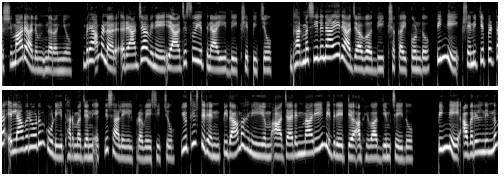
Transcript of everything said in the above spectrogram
ഋഷിമാരാലും നിറഞ്ഞു. ബ്രാഹ്മണർ രാജാവിനെ രാജസൂയത്തിനായി ദീക്ഷിപ്പിച്ചു. ധർമ്മശീലനായ രാജാവ് ദീക്ഷ കൈക്കൊണ്ടു. പിന്നെ ക്ഷണിക്കപ്പെട്ട എല്ലാവരോടും കൂടി ധർമ്മജൻ യജ്ഞശാലയിൽ പ്രവേശിച്ചു. യുധിഷ്ഠിരൻ പിതാമഹനെയും ആചാര്യന്മാരെയും എതിരേറ്റ് അഭിവാദ്യം ചെയ്തു. പിന്നെ അവരിൽ നിന്നും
